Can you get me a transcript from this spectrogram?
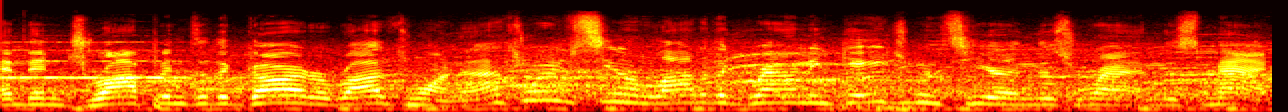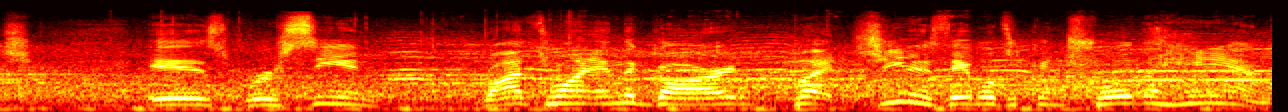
and then drop into the guard of Radzuan. And that's where we've seen a lot of the ground engagements here in this in this match, is we're seeing Radzuan in the guard, but Gina is able to control the hands.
